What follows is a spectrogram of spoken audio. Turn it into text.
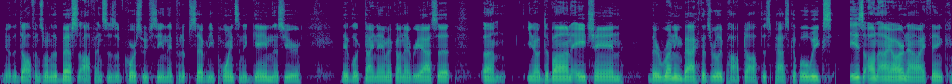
You know, the Dolphins one of the best offenses of course we've seen. They put up 70 points in a game this year. They've looked dynamic on every asset. Um, you know, De'Von Achane, their running back that's really popped off this past couple of weeks is on IR now, I think.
